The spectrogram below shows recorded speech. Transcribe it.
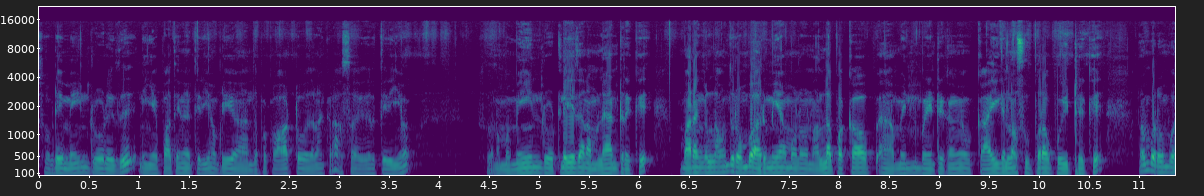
ஸோ அப்படியே மெயின் ரோடு இது. நீங்கள் பார்த்தீங்கன்னா தெரியும். அப்படியே அந்த பக்கம் ஆட்டோ இதெல்லாம் கிராஸ் ஆகிறது தெரியும். ஸோ நம்ம மெயின் ரோட்லேயே தான் நம்ம லேண்ட் இருக்குது மரங்கள்லாம் வந்து ரொம்ப அருமையாக மரம் நல்லா பக்காவாக மெயின் பண்ணிகிட்ருக்காங்க காய்கள்லாம் சூப்பராக போயிட்டுருக்கு ரொம்ப ரொம்ப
